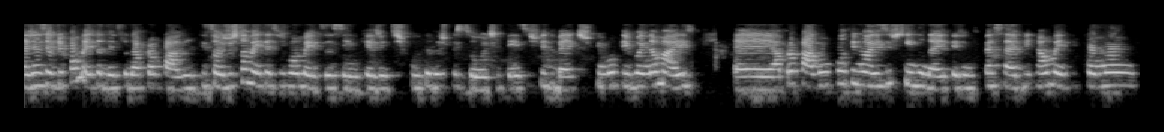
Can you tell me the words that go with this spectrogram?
a gente sempre comenta dentro da Propago que são justamente esses momentos, assim, que a gente escuta das pessoas, que tem esses feedbacks que motivam ainda mais é, a Propago continuar existindo, né? E que a gente percebe realmente como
